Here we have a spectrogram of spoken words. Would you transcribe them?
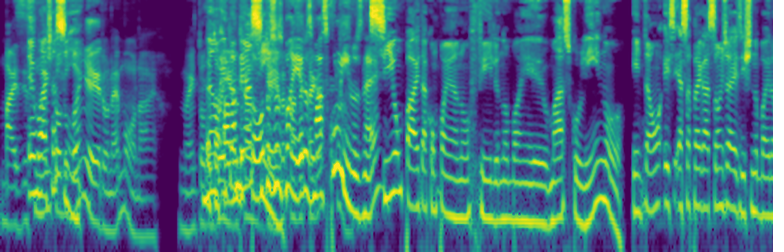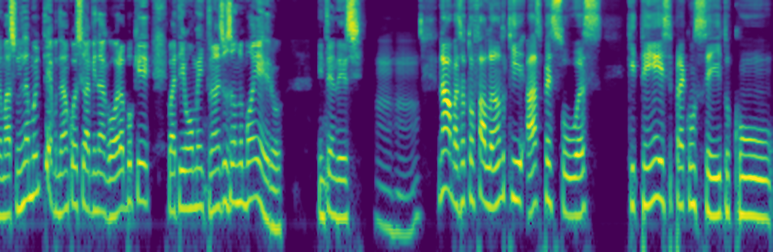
Mas isso Eu não é em acho todo assim- banheiro, né, Mona? Não é em todo Não, eu falando de que assim, todos os banheiros masculinos, né? Se um pai tá acompanhando um filho no banheiro masculino, então esse- essa pegação já existe no banheiro masculino há muito tempo, não é uma coisa que vai vir agora porque vai ter um homem trans usando o banheiro. Entendesse? Uhum. Não, mas eu tô falando que as pessoas que têm esse preconceito com,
